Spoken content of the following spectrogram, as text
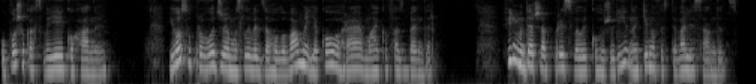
у пошуках своєї коханої. Його супроводжує мисливець за головами, якого грає Майкл Фасбендер. Фільм одержав приз великого журі на кінофестивалі Санденс.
